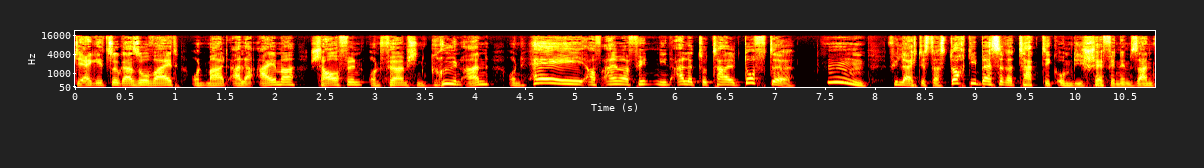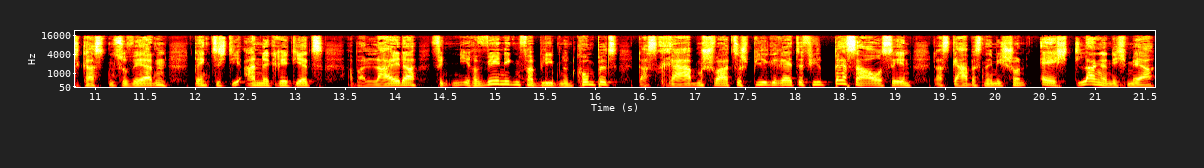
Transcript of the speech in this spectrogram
Der geht sogar so weit und malt alle Eimer, Schaufeln und Förmchen grün an und hey, auf einmal finden ihn alle total dufte. Hm, vielleicht ist das doch die bessere Taktik, um die Chefin im Sandkasten zu werden, denkt sich die Annegret jetzt. Aber leider finden ihre wenigen verbliebenen Kumpels, dass rabenschwarze Spielgeräte viel besser aussehen. Das gab es nämlich schon echt lange nicht mehr.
